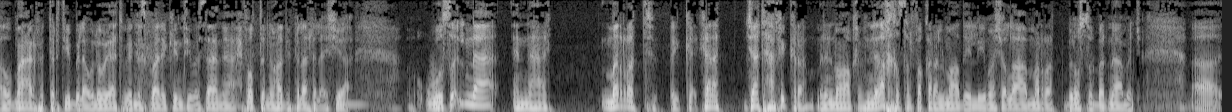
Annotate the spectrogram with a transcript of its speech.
أو ما أعرف الترتيب الأولويات بالنسبة لك أنت بس أنا حفظت أنه هذه ثلاث الأشياء. وصلنا أنها مرت كانت جاتها فكرة من المواقف نلخص الفقرة الماضية اللي ما شاء الله مرت بنص البرنامج. آه،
